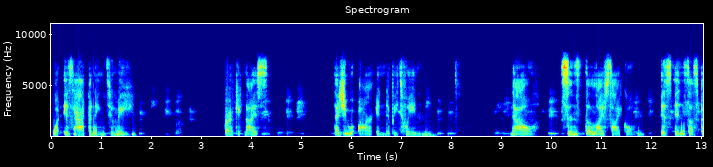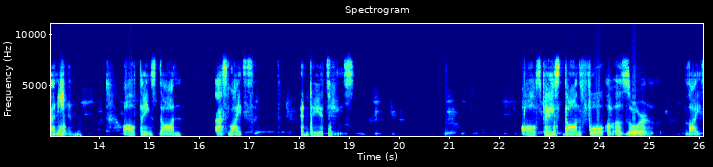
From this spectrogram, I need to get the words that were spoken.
What is happening to me? Recognize that you are in the between. Now, since the life cycle is in suspension, all things dawn as lights and deities. All space dawns full of azure light.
